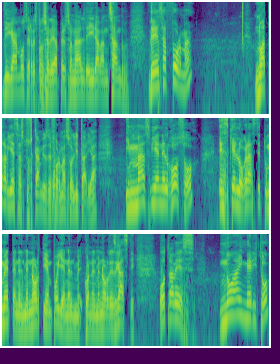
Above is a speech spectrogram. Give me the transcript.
digamos, de responsabilidad personal de ir avanzando. De esa forma, no atraviesas tus cambios de forma solitaria y más bien el gozo es que lograste tu meta en el menor tiempo y en el, con el menor desgaste. Otra vez, no hay mérito,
